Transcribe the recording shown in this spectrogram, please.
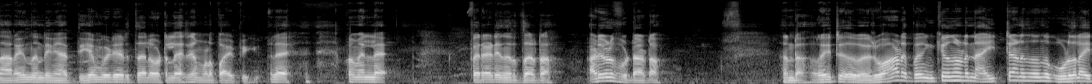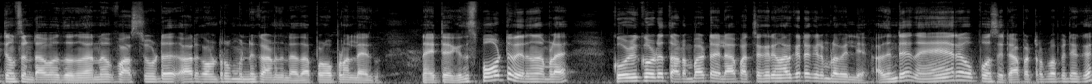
നിറയുന്നുണ്ട് ഇനി അധികം വീഡിയോ എടുത്താൽ ഹോട്ടലുകാർ നമ്മളെ പഴിപ്പിക്കും അല്ലേ? അപ്പം മെല്ലെ പരിപാടി നിർത്താം കേട്ടോ. അടിപൊളി ഫുഡാട്ടോ ഉണ്ടോ റേറ്റ് ഒരുപാട്. ഇപ്പം എനിക്ക് തോന്നുന്നു നൈറ്റാണ് തോന്നുന്നു കൂടുതൽ ഐറ്റംസ് ഉണ്ടാവാൻ തോന്നുന്നു. കാരണം ഫാസ്റ്റ് ഫുഡ് ആ ഒരു കൗണ്ടർ മുന്നിൽ കാണുന്നുണ്ട്. അത് അപ്പോൾ ഓപ്പൺ അല്ലായിരുന്നു. നൈറ്റ് ആയിരിക്കും. ഇത് സ്പോട്ട് വരുന്നത് നമ്മളെ കോഴിക്കോട് തടമ്പാട്ടല്ല ആ പച്ചക്കറി മാർക്കറ്റൊക്കെ വരുമ്പോൾ വലിയ. അതിന്റെ നേരെ ഓപ്പോസിറ്റ് ആ പെട്രോൾ പമ്പിന്റെയൊക്കെ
